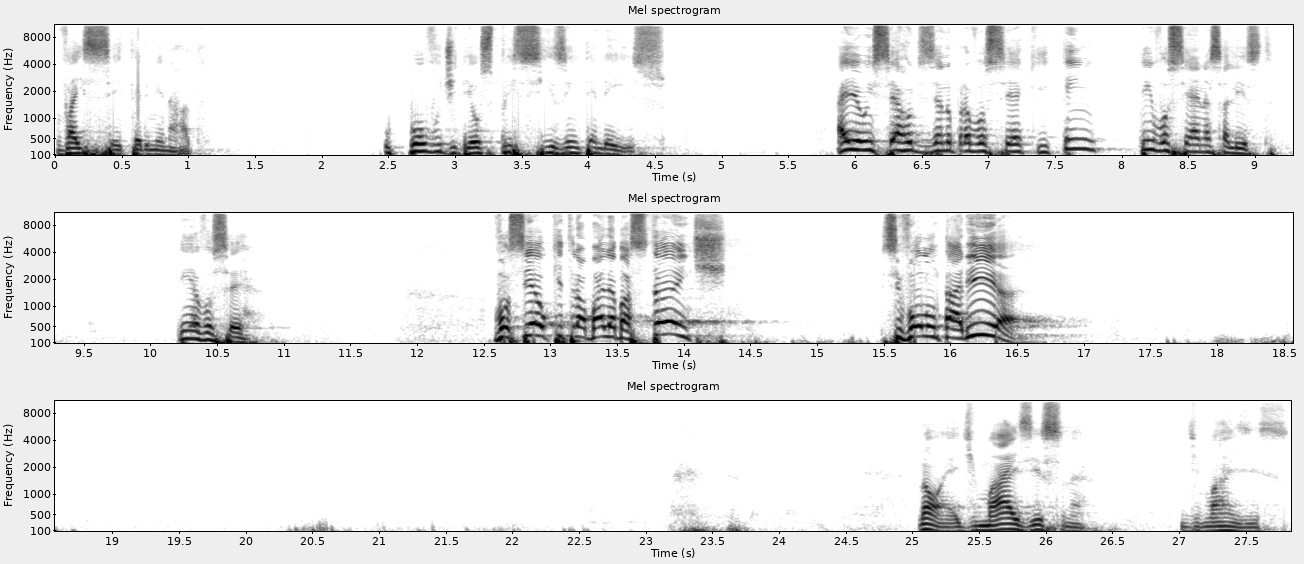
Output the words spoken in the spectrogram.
vai ser terminado. O povo de Deus precisa entender isso. Aí eu encerro dizendo para você aqui, quem, quem você é nessa lista? Quem é você? Você é o que trabalha bastante? Se voluntaria? Não, é demais isso, né? Demais isso.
